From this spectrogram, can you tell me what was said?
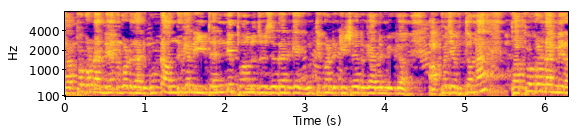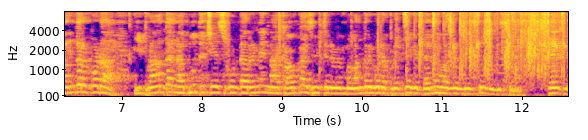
తప్పకుండా నేను కూడా దానికి ఉంటా. అందుకని వీటన్ని పనులు చూసేదానికి గుర్తికొండ కిషోర్ గారిని మీకు అప్పచెప్తున్నా. తప్పకుండా మీరు అందరూ కూడా ఈ ప్రాంతాన్ని అభివృద్ధి చేసుకుంటారని నాకు అవకాశం ఇచ్చిన మిమ్మల్ని అందరూ కూడా ప్రత్యేక ధన్యవాదాలు చేస్తూ ముగిస్తున్నాను. థ్యాంక్ యూ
